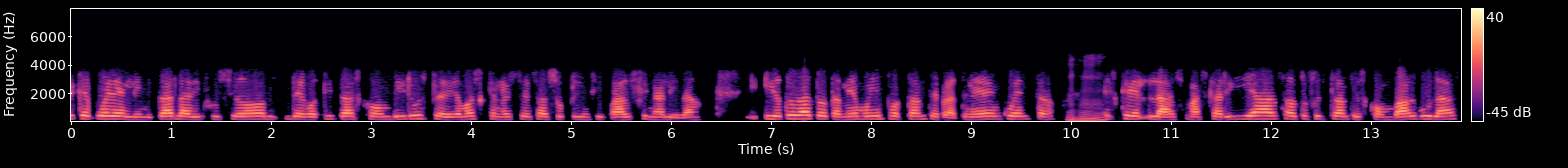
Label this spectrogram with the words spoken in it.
sí que pueden limitar la difusión de gotitas con virus, pero digamos que no es esa su principal finalidad. Y, y otro dato también muy importante para tener en cuenta es que las mascarillas autofiltrantes con válvulas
